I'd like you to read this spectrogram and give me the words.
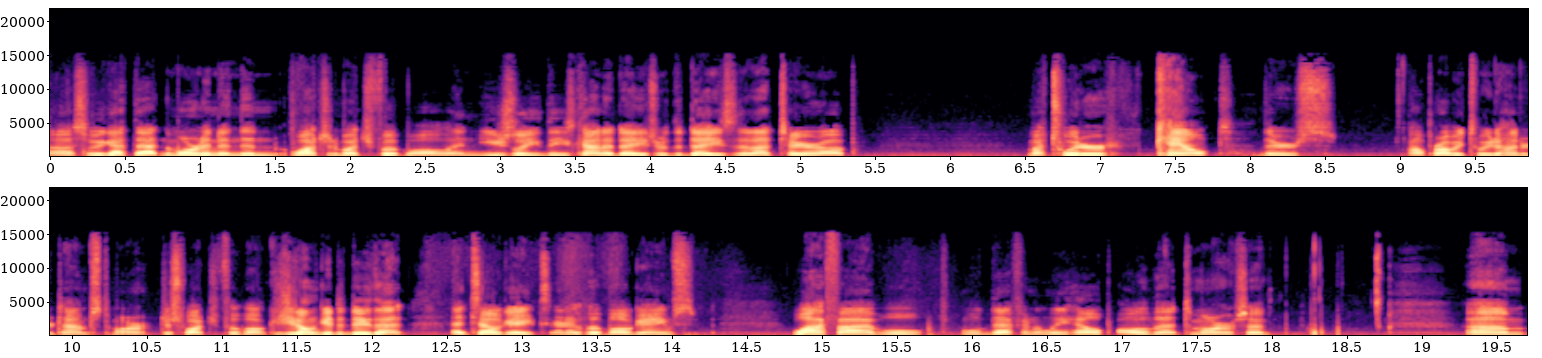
uh, so we got that in the morning, and then watching a bunch of football. And usually these kind of days are the days that I tear up my Twitter count. There's I'll probably tweet hundred times tomorrow just watching football because you don't get to do that at tailgates and at football games. Wi-Fi will will definitely help all of that tomorrow. So, um,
